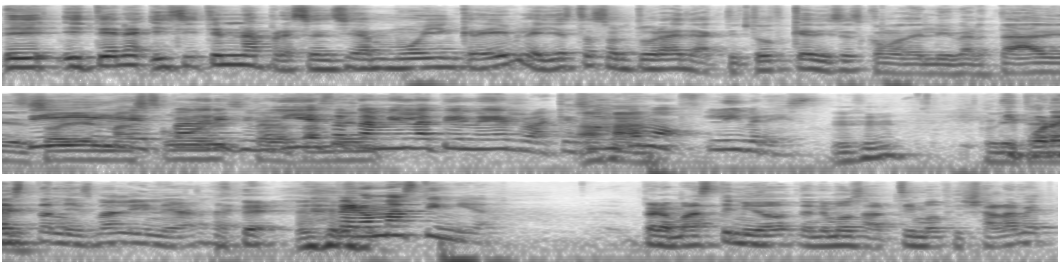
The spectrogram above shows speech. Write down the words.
Y, y tiene, y sí tiene una presencia muy increíble. Y esta soltura de actitud que dices como de libertad y de Sí, soy el más es cool. padrísimo. pero Y esa también la tiene Ezra, que son Ajá. como libres, Y por esta misma línea, pero más tímido. pero más tímido, tenemos a Timothy Chalamet.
